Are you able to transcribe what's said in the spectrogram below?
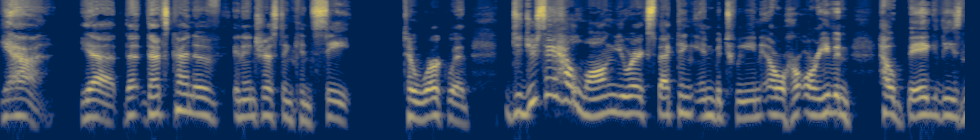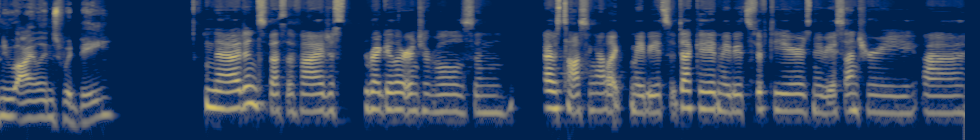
Yeah yeah that that's kind of an interesting conceit to work with. Did you say how long you were expecting in between or or even how big these new islands would be? No i didn't specify just regular intervals and i was tossing out like maybe it's a decade maybe it's 50 years maybe a century uh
